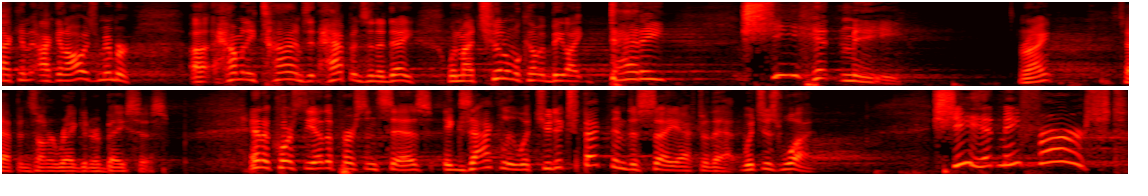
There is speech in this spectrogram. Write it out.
I can, I can always remember uh, how many times it happens in a day when my children will come and be like, Daddy, she hit me. Right? This happens on a regular basis. And of course, the other person says exactly what you'd expect them to say after that, which is what? She hit me first.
